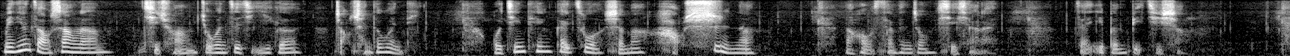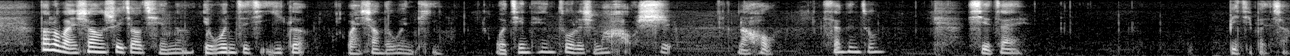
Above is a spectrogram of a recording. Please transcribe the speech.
每天早上呢起床就问自己一个。早晨的问题，我今天该做什么好事呢？然后三分钟写下来，在一本笔记上。到了晚上睡觉前呢，也问自己一个晚上的问题：我今天做了什么好事？然后三分钟写在笔记本上，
